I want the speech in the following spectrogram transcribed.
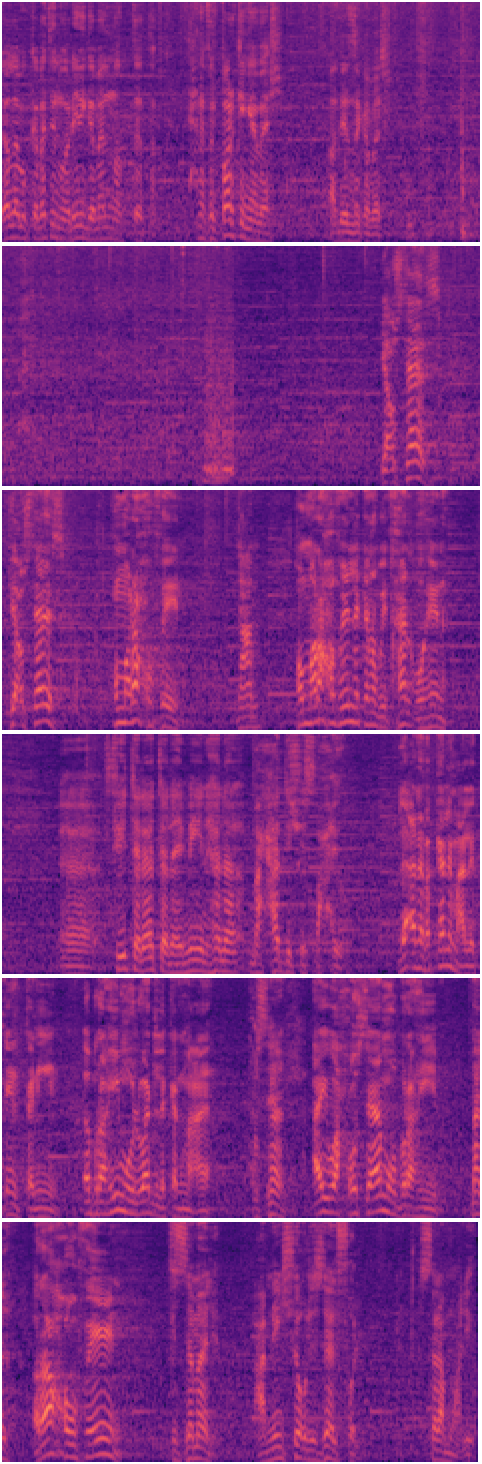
يلا يا أبو الكباتن وريني جمال نطتك إحنا في الباركينج يا باشا. بعد إذنك يا باشا. يا أستاذ يا أستاذ. هم راحوا فين؟ نعم. هم راحوا فين اللي كانوا بيتخانقوا هنا؟ في ثلاثة نايمين هنا ما حدش يصحيهم. لا أنا بتكلم على الاثنين التانيين. إبراهيم والواد اللي كان معاه. حسام. أيوه حسام وإبراهيم. مالهم؟ راحوا فين؟ في الزمالك. عاملين شغل زي الفل. السلام عليكم.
